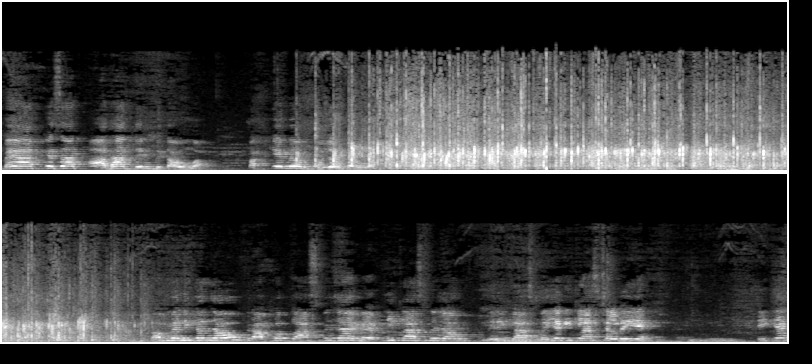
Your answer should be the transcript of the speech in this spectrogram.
मैं आपके साथ आधा दिन बिताऊँगा, पक्के में और भोजन करूँगा। तब मैं निकल जाऊँ, फिर आप लोग क्लास में जाएँ, मैं अपनी क्लास में जाऊँ, मेरी क्लास भैया की क्लास चल रही है। ठीक है?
